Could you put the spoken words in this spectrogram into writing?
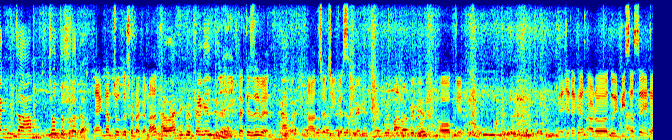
একদম চোদ্দোশো টাকা। একদম চোদ্দোশো টাকা না? হ্যাঁ প্যাকেজ দিবেন? হ্যাঁ আচ্ছা ঠিক আছে। ওকে এই যে দেখেন আরও দুই পিস আছে এটা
